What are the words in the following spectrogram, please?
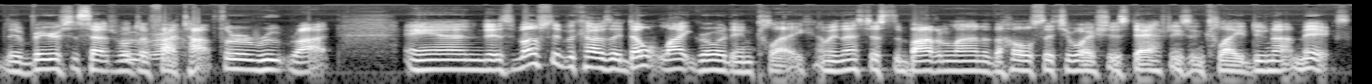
They're very susceptible to rot. Phytophthora root rot. And it's mostly because they don't like growing in clay. I mean, that's just the bottom line of the whole situation is Daphnes and clay do not mix.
